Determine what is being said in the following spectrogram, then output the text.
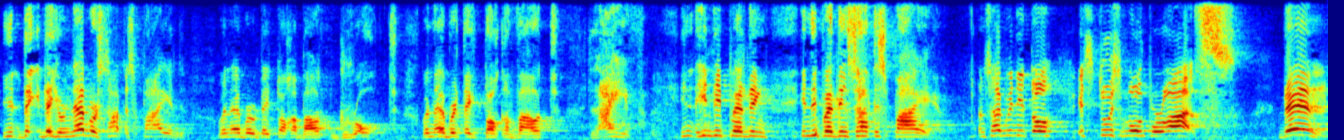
They, they are never satisfied whenever they talk about growth, whenever they talk about life. Hindi pwedeng, hindi pwedeng satisfy. Ang sabi dito, it's too small for us. Then,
